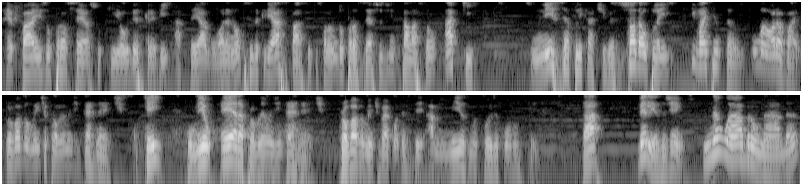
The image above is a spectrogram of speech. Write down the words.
refaz o processo que eu descrevi até agora. Não precisa criar pastas, estou falando do processo de instalação aqui, nesse aplicativo. É só dar o play e vai tentando. Uma hora vai. Provavelmente é problema de internet, ok? O meu era problema de internet. Provavelmente vai acontecer a mesma coisa com vocês, tá? Beleza, gente. Não abram nada.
